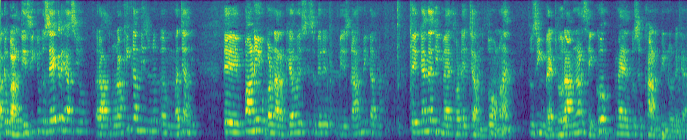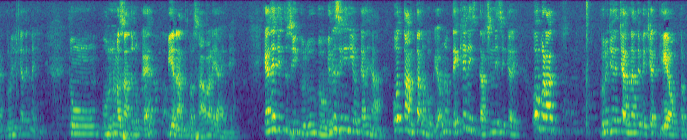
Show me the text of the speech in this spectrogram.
ਅੱਗ ਬਲਦੀ ਸੀ ਕਿਉਂਕਿ ਸੇਕ ਰਿਹਾ ਸੀ ਉਹ। ਰਾਤ ਨੂੰ ਰਾਖੀ ਕਰਨੀ ਸੀ ਉਹਨੇ ਅਹ, ਮੱਝਾਂ ਦੀ। ਤੇ ਪਾਣੀ ਉਬਲਣਾ ਰੱਖਿਆ ਹੋਇਆ ਸੀ ਸਵੇਰੇ ਵੀ ਇਸ਼ਨਾਨ ਵੀ ਕਰਨਾ। ਤੇ ਕਹਿੰਦਾ ਜੀ ਮੈਂ ਤੁਹਾਡੇ ਚਰਨ ਤੋਂ ਆਉਣਾ ਤੁਸੀਂ ਬੈਠੋ, ਆਰਾਮ ਨਾਲ ਸੇਕੋ, ਮੈਂ ਕੁਝ ਖਾਣ ਪੀਣ ਨੂੰ ਲੈ ਗੁਰੂ ਜੀ ਕਹਿੰਦੇ, ਨਹੀਂ, ਤੂੰ ਪੂਰਨ ਮਸੰਦ ਨੂੰ ਕਹਿ ਵੀ ਅਨੰਦਪੁਰ ਸਾਹਿਬ ਵਾਲੇ ਆਏ ਨੇ। ਕਹਿੰਦੇ, ਜੀ, ਤੁਸੀਂ ਗੁਰੂ ਗੋਬਿੰਦ ਸਿੰਘ ਜੀ ਉਹ ਕਹਿੰਦੇ, ਹਾਂ। ਉਹ ਧੰਨ ਧੰਨ ਹੋ ਗਿਆ। ਉਹਨੂੰ ਦੇਖੇ ਨਹੀਂ ਸੀ, ਦਰਸ਼ਨ ਨਹੀਂ ਸੀ ਕਰੇ। ਉਹ ਬੜਾ ਗੁਰੂ ਜੀ ਦੇ ਚਰਨਾਂ ਦੇ ਵਿੱਚ ਗਿਆ ਉੱਪਰ।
